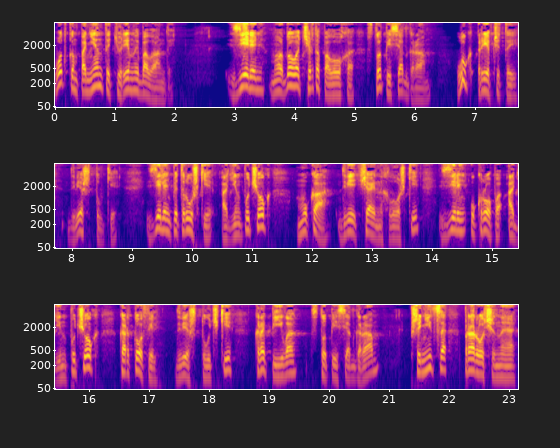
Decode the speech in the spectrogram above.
Вот компоненты тюремной баланды. Зелень молодого чертополоха 150 грамм. Лук репчатый 2 штуки. Зелень петрушки 1 пучок. Мука 2 чайных ложки. Зелень укропа 1 пучок. Картофель 2 штучки. Крапива 150 грамм. Пшеница пророщенная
